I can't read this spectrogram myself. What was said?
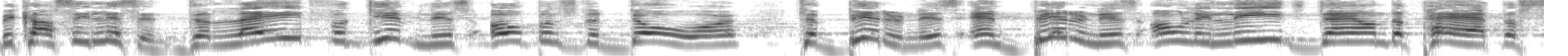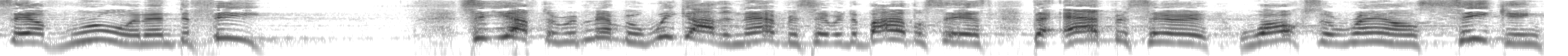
Because see, listen, delayed forgiveness opens the door to bitterness and bitterness only leads down the path of self-ruin and defeat. See, you have to remember, we got an adversary. The Bible says the adversary walks around seeking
